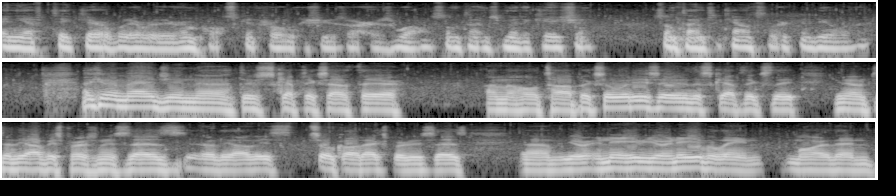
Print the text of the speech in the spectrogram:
and you have to take care of whatever their impulse control issues are as well. Sometimes medication, sometimes a counselor can deal with it. I can imagine uh, there's skeptics out there on the whole topic. So, what do you say to the skeptics? The you know, to the obvious person who says, or the obvious so-called expert who says, um, you're ena- you're enabling more than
